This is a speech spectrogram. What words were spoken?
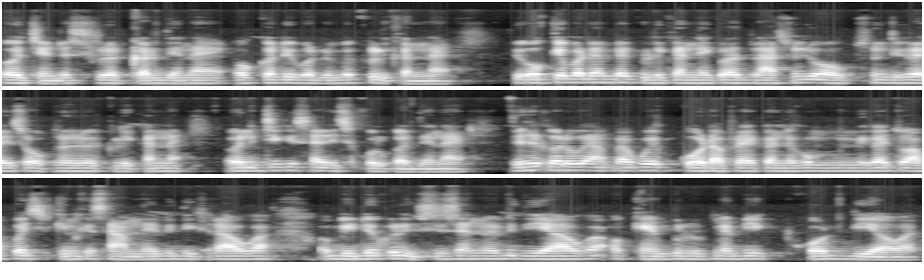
और जेंडर सिलेक्ट कर देना है ओके बटन पर क्लिक करना है। फिर ओके बटन पर क्लिक करने के बाद लास्ट में जो ऑप्शन दिख रहा है, इस ऑप्शन पर क्लिक करना है और नीचे की साइड स्क्रॉल कर देना है। जैसे करोगे, यहाँ पे आपको एक कोड अप्लाई करने को मिलेगा, जो आपको स्क्रीन के सामने भी दिख रहा होगा और वीडियो के डिस्क्रिप्शन में भी दिया होगा और कैंपलूट में भी कोड दिया हुआ है।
